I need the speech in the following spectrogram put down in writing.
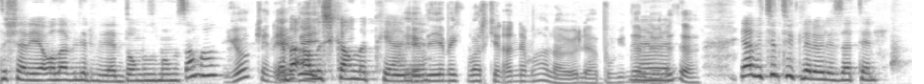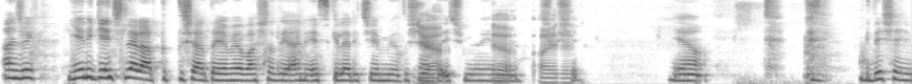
dışarıya olabilir? Yani domuz momuz ama yok yani ya da evde alışkanlık yani. evde yemek varken annem hala öyle. Bugünlerde Evet. öyle de. Ya bütün Türkler öyle zaten. Ancak yeni gençler artık dışarıda yemeye başladı yani. Eskiler hiç yemiyor, dışarıda Ya, içmiyor, yemiyor. Hiçbir aynen. şey. Ya. bir de şey,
